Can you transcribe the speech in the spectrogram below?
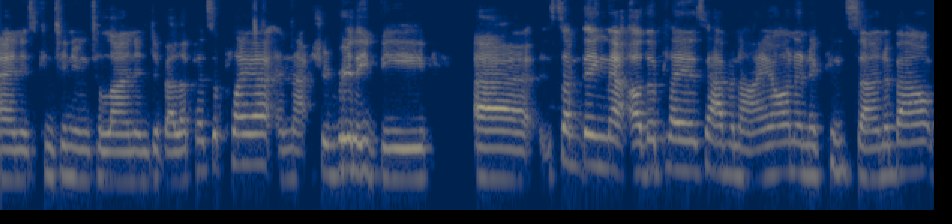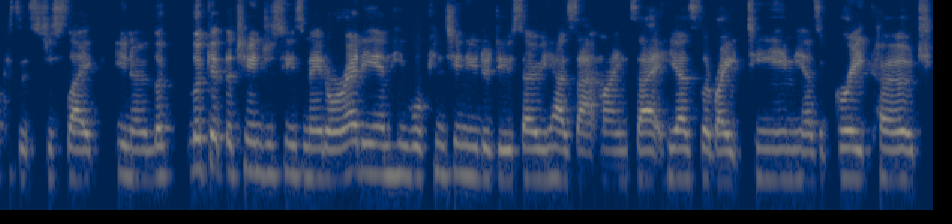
and is continuing to learn and develop as a player. And that should really be uh, something that other players have an eye on and a concern about because it's just like you know look look at the changes he's made already and he will continue to do so. He has that mindset. He has the right team. He has a great coach.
